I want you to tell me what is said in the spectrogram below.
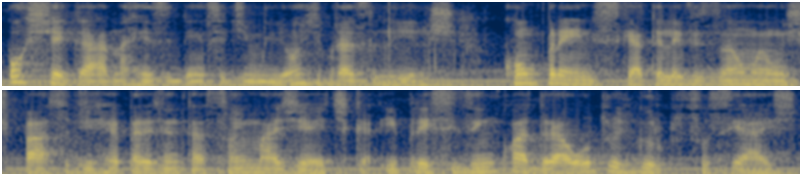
Por chegar na residência de milhões de brasileiros, compreende-se que a televisão é um espaço de representação imagética e precisa enquadrar outros grupos sociais,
